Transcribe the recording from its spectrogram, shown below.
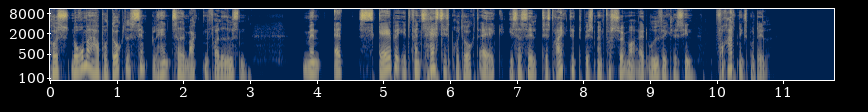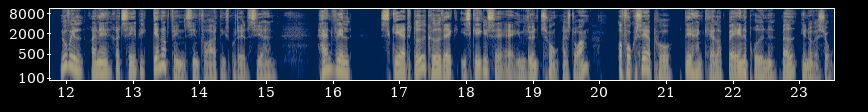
Hos Norma har produktet simpelthen taget magten fra ledelsen, men at skabe et fantastisk produkt er ikke i sig selv tilstrækkeligt, hvis man forsømmer at udvikle sin forretningsmodel. Nu vil René Redzepi genopfinde sin forretningsmodel, siger han. Han vil skære det døde kød væk i skikkelse af en løntung restaurant og fokusere på det, han kalder banebrydende madinnovation.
